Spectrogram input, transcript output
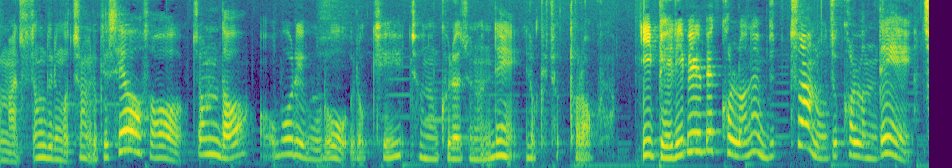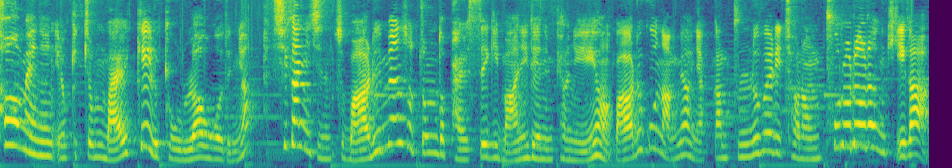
말씀드린 것처럼 이렇게 세워서 좀더 오버립으로 이렇게 저는 그려주는데 이렇게 좋더라고요. 이 베리벨벳 컬러는 뮤트한 로즈 컬러인데 처음에는 이렇게 좀 맑게 이렇게 올라오거든요. 시간이 지나서 마르면서 좀 더 발색이 많이 되는 편이에요. 마르고 나면 약간 블루베리처럼 푸르르른기가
